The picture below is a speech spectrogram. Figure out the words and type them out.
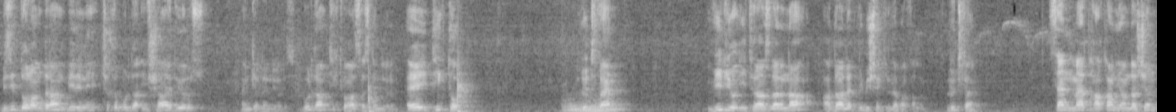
Bizi dolandıran birini çıkıp burada ifşa ediyoruz. Engelleniyoruz. Buradan TikTok'a sesleniyorum. Ey TikTok! Lütfen video itirazlarına adaletli bir şekilde bakalım. Lütfen. Sen Mert Hakan yandaşın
